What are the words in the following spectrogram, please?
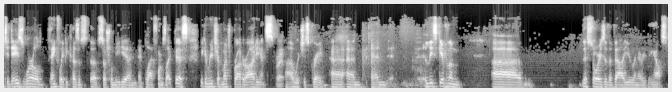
today's world, thankfully, because of, of social media and, and, platforms like this, we can reach a much broader audience, right. uh, which is great, uh, and and at least give them um, the stories of the value and everything else.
